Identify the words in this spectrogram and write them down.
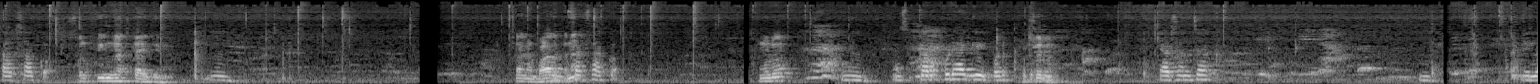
ಸಾಕು ಸಾಕು. ಸ್ವಲ್ಪ ಹಿಂಗೆ ಹಾಕ್ತಾ ಇದ್ದೀನಿ. ಹ್ಞೂ ಸಾಕ ಸಾಕು ನೋಡು. ಹ್ಞೂ ಖಾರ ಪುಡಿ ಹಾಕಿ ಸರಿ ಎರಡು ಚಮಚ ಹ್ಞೂ ಇಲ್ಲ.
